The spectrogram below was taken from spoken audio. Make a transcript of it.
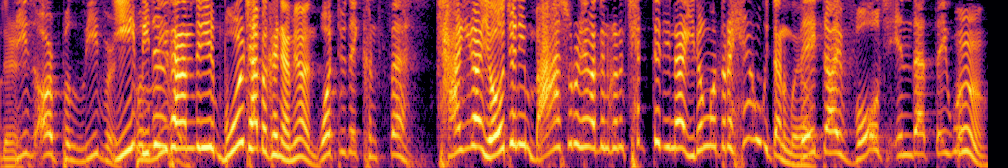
사람들. these are believers. 이 믿은. 사람들이 뭘 자백하냐면, What do they confess? 자기가 여전히 마술을 행하던 그런 책들이나 이런 것들을 행하고 있다는 거예요. They divulge in that they were 응.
